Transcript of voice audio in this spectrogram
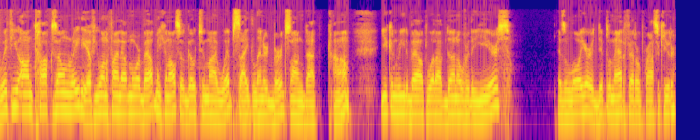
with you on Talk Zone Radio. If you want to find out more about me, you can also go to my website, leonardbirdsong.com. You can read about what I've done over the years as a lawyer, a diplomat, a federal prosecutor.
